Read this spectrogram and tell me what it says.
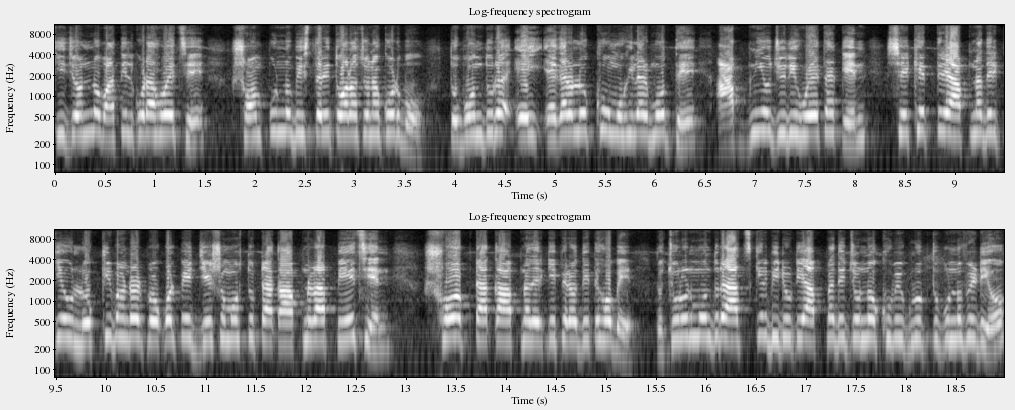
কি জন্য বাতিল করা হয়েছে, সম্পূর্ণ বিস্তারিত আলোচনা করব। তো বন্ধুরা, এই এগারো লক্ষ মহিলার মধ্যে আপনিও যদি হয়ে থাকেন, সেক্ষেত্রে আপনাদের কেউ লক্ষ্মী ভাণ্ডার প্রকল্পে যে সমস্ত টাকা আপনারা পেয়েছেন সব টাকা আপনাদেরকে ফেরত দিতে হবে। তো চলুন বন্ধুরা, আজকের ভিডিওটি আপনাদের জন্য খুবই গুরুত্বপূর্ণ ভিডিও,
